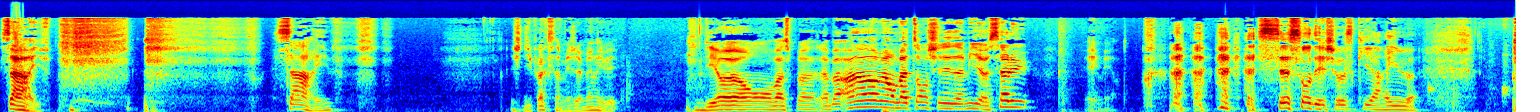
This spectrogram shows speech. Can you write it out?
Ça arrive. ça arrive. Je dis pas que ça m'est jamais arrivé. Je euh, on va se là-bas. Ah non non mais on m'attend chez les amis. Euh, salut. Eh merde. Ce sont des choses qui arrivent.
